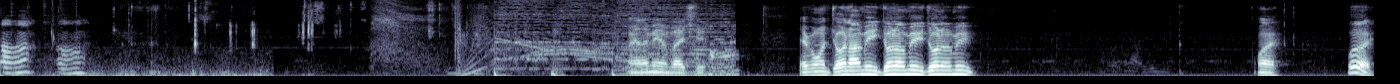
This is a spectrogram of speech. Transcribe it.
uh, uh. Alright, let me invite you. Everyone join on me, join on me, join on me. Why? Why?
